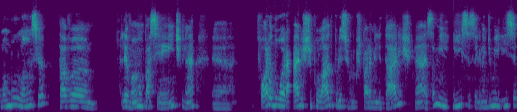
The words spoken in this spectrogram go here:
uma ambulância estava levando um paciente, né, é, fora do horário estipulado por esses grupos paramilitares, né, essa milícia, essa grande milícia,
